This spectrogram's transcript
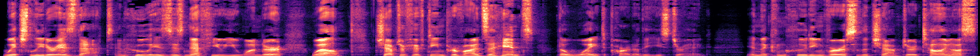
Which leader is that? And who is his nephew, you wonder? Well, chapter 15 provides a hint the white part of the Easter egg in the concluding verse of the chapter, telling us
